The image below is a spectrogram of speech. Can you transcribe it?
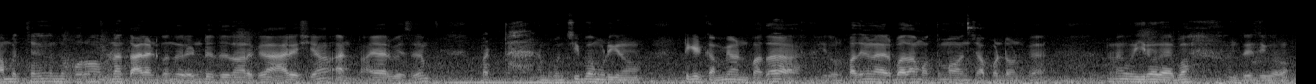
நம்ம சென்னையிலேருந்து போகிறோம் அப்படின்னா தாய்லாண்டுக்கு வந்து ரெண்டு இது தான் இருக்குது Air Asia and Thai Airways but நம்ம கொஞ்சம் சீப்பாக முடிக்கணும். டிக்கெட் கம்மியானு பார்த்தா இது ஒரு பதினேழாயிரரூபா தான் மொத்தமாக வந்துச்சு அப் அண்ட் டவுனுக்கு இல்லைன்னா ஒரு இருபதாயிரரூபா அந்த ரேஞ்சுக்கு வரும்.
